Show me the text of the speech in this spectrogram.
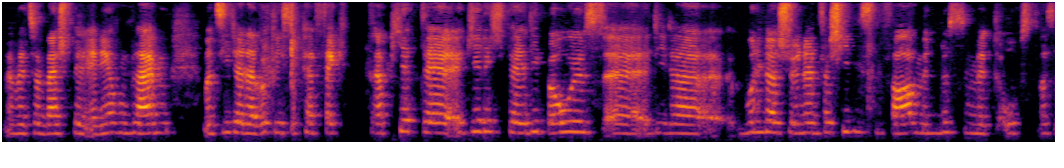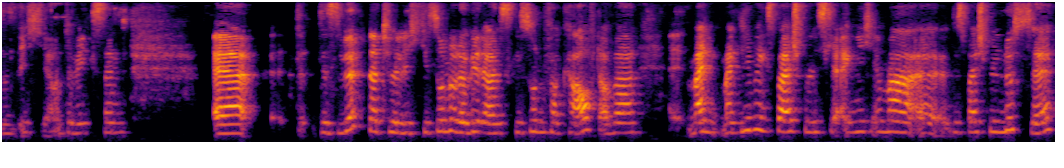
wenn wir zum Beispiel Ernährung bleiben, man sieht ja da wirklich so perfekt drapierte Gerichte, die Bowls, äh, die da wunderschön in verschiedensten Farben mit Nüssen, mit Obst, was weiß ich, unterwegs sind. Äh, das wirkt natürlich gesund oder wird als gesund verkauft, aber mein, mein Lieblingsbeispiel ist hier eigentlich immer äh, das Beispiel Nüsse.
